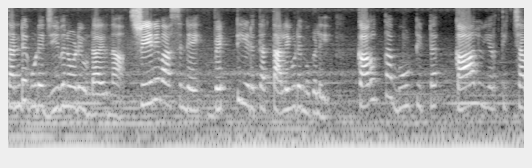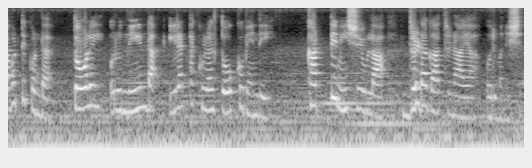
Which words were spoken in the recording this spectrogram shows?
തന്റെ കൂടെ ജീവനോടെ ഉണ്ടായിരുന്ന ശ്രീനിവാസിന്റെ വെട്ടിയെടുത്ത തലയുടെ മുകളിൽ കറുത്ത ബൂട്ടിട്ട് കാലുയർത്തി ചവിട്ടിക്കൊണ്ട് തോളിൽ ഒരു നീണ്ട ഇരട്ടക്കുഴൽ തോക്കുമേന്തി കട്ടിമീശയുള്ള ദൃഢഗാത്രനായ ഒരു മനുഷ്യൻ.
